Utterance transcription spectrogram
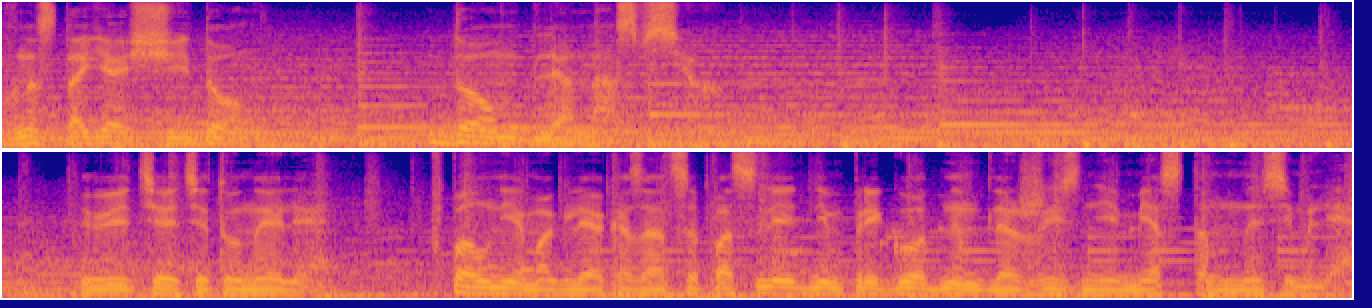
в настоящий дом. Дом для нас всех. Ведь эти туннели вполне могли оказаться последним пригодным для жизни местом на Земле.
